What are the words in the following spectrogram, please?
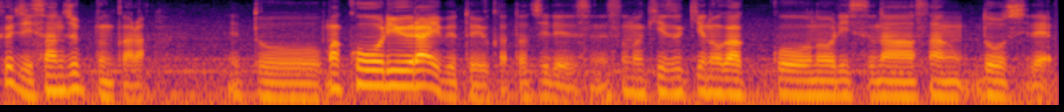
9時30分から、えっとまあ、交流ライブという形でですねその気づきの学校のリスナーさん同士で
